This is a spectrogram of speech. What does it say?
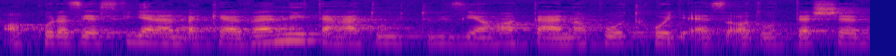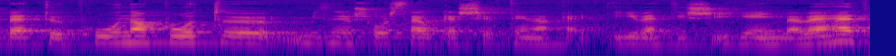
akkor azért ezt figyelembe kell venni, tehát úgy tűzi a határnapot, hogy ez adott esetben több hónapot, bizonyos országok esetén akár évet is igénybe vehet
